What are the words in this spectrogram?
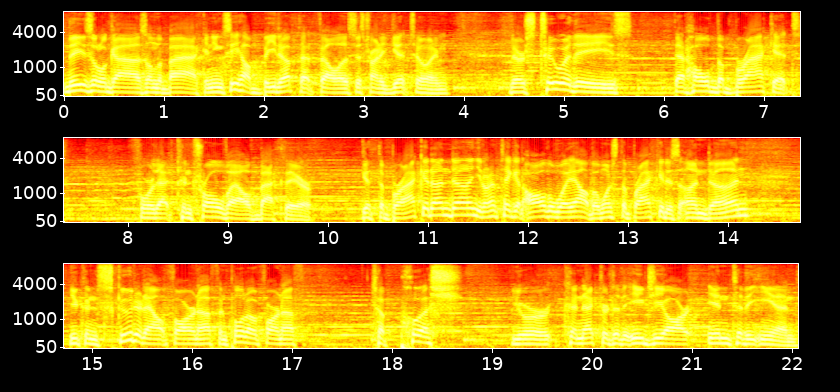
these little guys on the back. And you can see how beat up that fella is just trying to get to him. There's two of these that hold the bracket for that control valve back there. Get the bracket undone. You don't have to take it all the way out, but once the bracket is undone, you can scoot it out far enough and pull it over far enough to push your connector to the EGR into the end.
